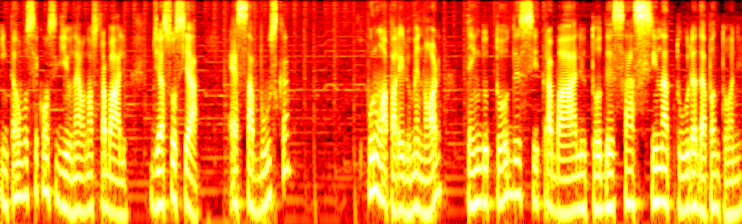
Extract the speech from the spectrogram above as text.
Então você conseguiu, né, o nosso trabalho de associar essa busca por um aparelho menor, tendo todo esse trabalho, toda essa assinatura da Pantone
